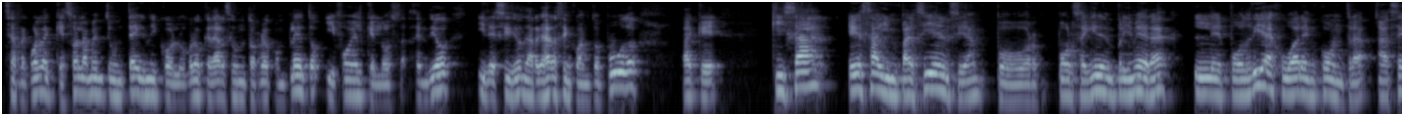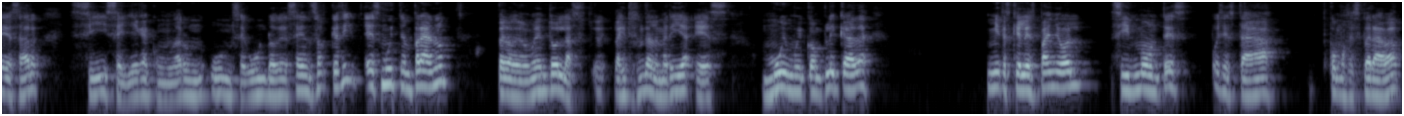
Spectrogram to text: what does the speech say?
Se recuerda que solamente un técnico logró quedarse un torneo completo y fue el que los ascendió y decidió largarse en cuanto pudo. O sea que quizá esa impaciencia por, por seguir en primera le podría jugar en contra a César si se llega a acomodar un, un segundo descenso, que sí, es muy temprano, pero de momento la, la situación de Almería es muy, muy complicada. Mientras que el español, sin Montes, pues está, como se esperaba,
